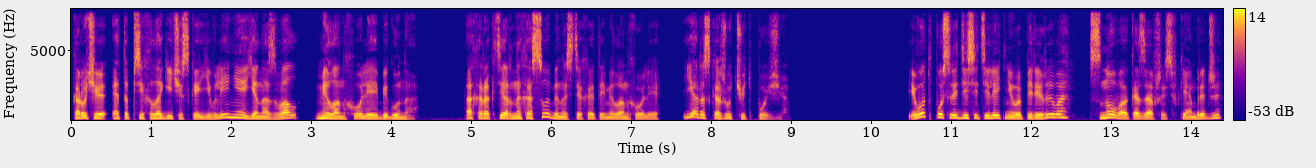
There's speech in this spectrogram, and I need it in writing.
Короче, это психологическое явление я назвал «меланхолия бегуна». О характерных особенностях этой меланхолии я расскажу чуть позже. И вот после десятилетнего перерыва, снова оказавшись в Кембридже,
